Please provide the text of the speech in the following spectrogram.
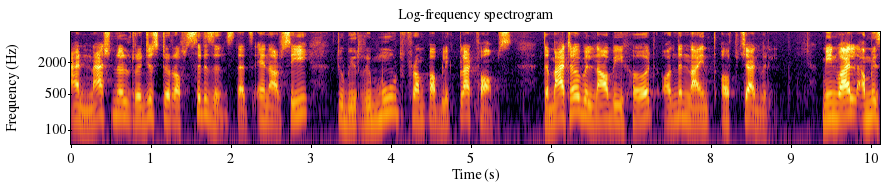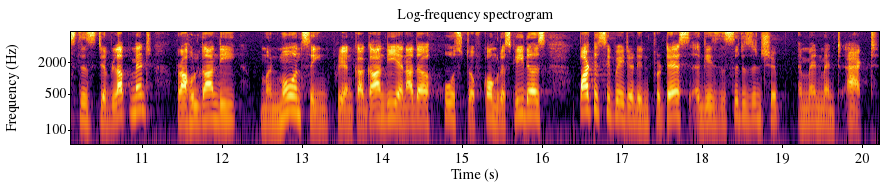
and National Register of Citizens, that's NRC, to be removed from public platforms. The matter will now be heard on the 9th of January. Meanwhile, amidst this development, Rahul Gandhi Manmohan Singh, Priyanka Gandhi and other host of Congress leaders participated in protests against the Citizenship Amendment Act.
